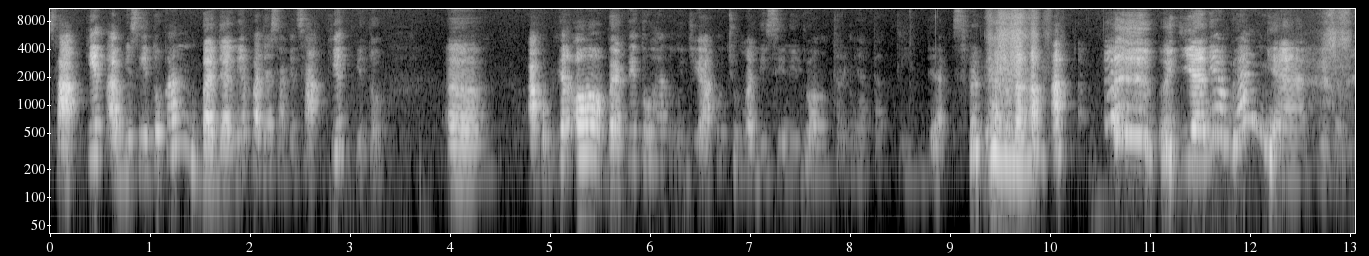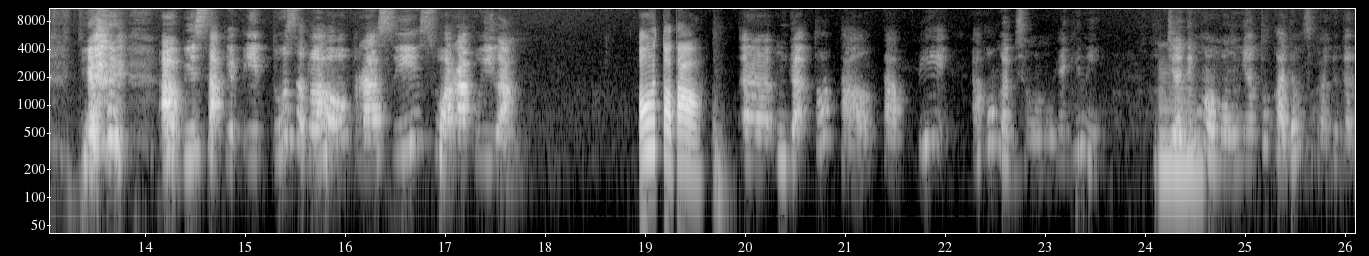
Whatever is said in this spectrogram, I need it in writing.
sakit abis itu kan badannya pada sakit-sakit gitu Eh, aku pikir oh berarti Tuhan uji aku cuma di sini doang ternyata tidak saudara ujiannya banyak gitu ya abis sakit itu setelah operasi suaraku hilang Oh total. Eh, nggak total tapi aku nggak bisa ngomong kayak gini Hmm. jadi ngomongnya tuh kadang suka getar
